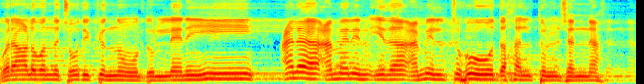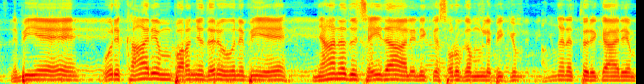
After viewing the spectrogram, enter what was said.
ഒരാൾ വന്ന് ചോദിക്കുന്നു ദുല്ലനീ അല അമലിൻ ഇദാ അമിൽതുഹു ദഖൽതുൽ ജന്ന നബിയെ ഒരു കാര്യം പറഞ്ഞു തരൂ നബിയെ ഞാനത് ചെയ്താൽ എനിക്ക് സ്വർഗം ലഭിക്കും. അങ്ങനത്തെ ഒരു കാര്യം.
